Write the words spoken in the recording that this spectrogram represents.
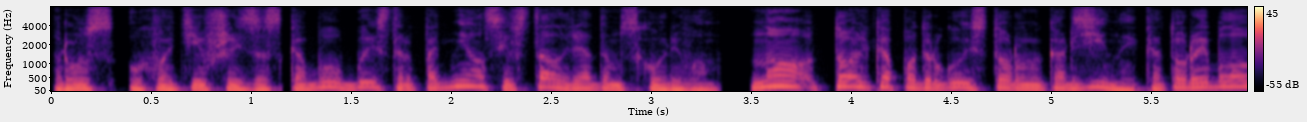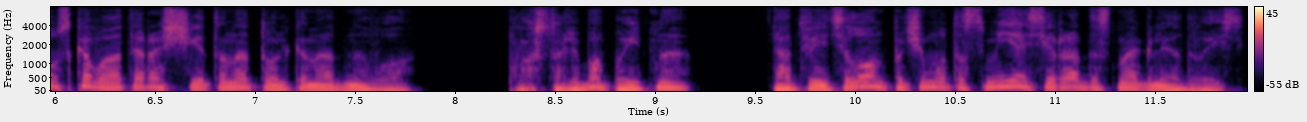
Рус, ухватившись за скобу, быстро поднялся и встал рядом с Хоревом, но только по другую сторону корзины, которая была узковато рассчитана только на одного. «Просто любопытно», — ответил он, почему-то смеясь и радостно оглядываясь.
